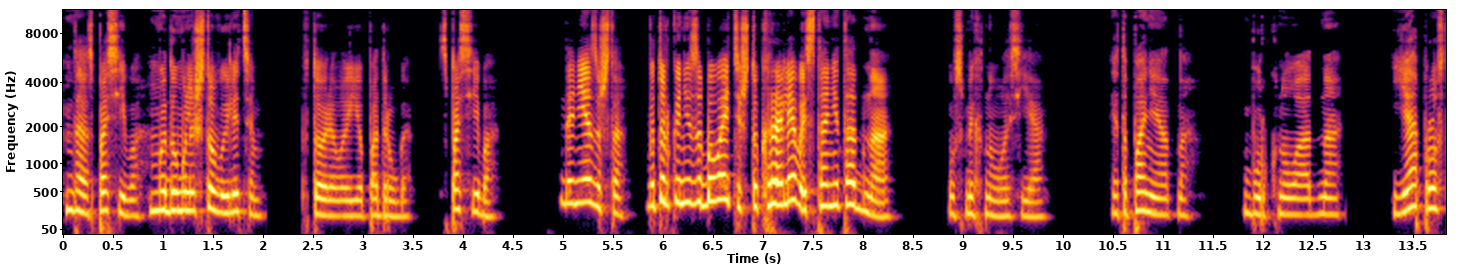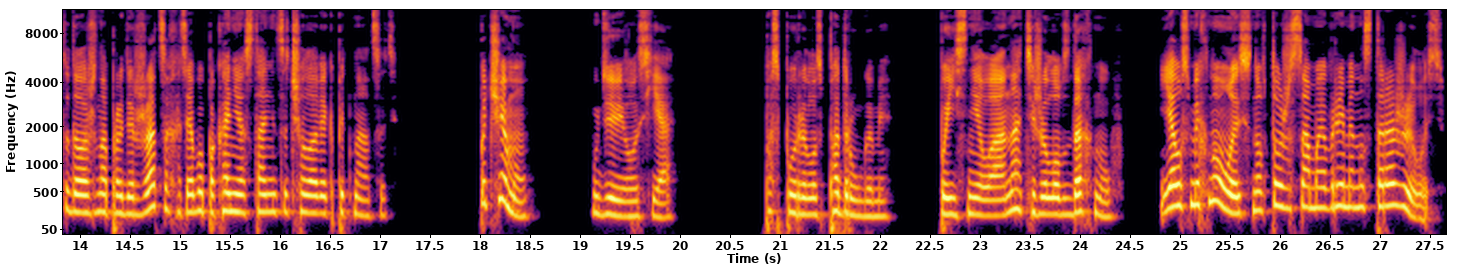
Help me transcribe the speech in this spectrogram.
«Да, спасибо. Мы думали, что вылетим», — вторила ее подруга. «Спасибо». «Да не за что. Вы только не забывайте, что королевой станет одна», — усмехнулась я. «Это понятно», — буркнула одна. «Я просто должна продержаться хотя бы пока не останется человек пятнадцать». «Почему?» — удивилась я. Поспорила с подругами, — пояснила она, тяжело вздохнув. Я усмехнулась, но в то же самое время насторожилась.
